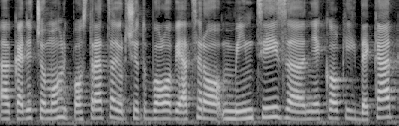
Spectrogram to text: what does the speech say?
kadečo mohli postrácať. Určite tu bolo viacero minci z niekoľkých dekád e,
